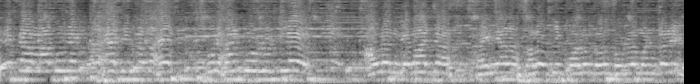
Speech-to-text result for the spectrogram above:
एका मागून एक लढ्या जिंकत आहेत. बुरहानपूर लुटलं. औरंगजेबाच्या सैन्याला सलोखी पळून करून सोडलं मंडळी.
